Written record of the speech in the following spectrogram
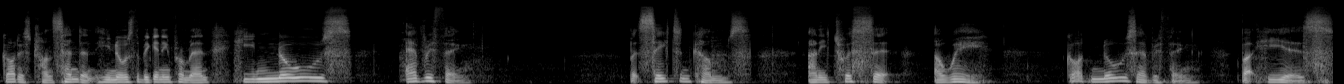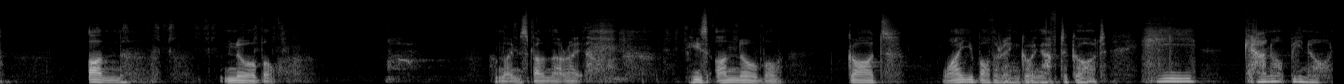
God is transcendent. He knows the beginning from end. He knows everything. But Satan comes and he twists it away. God knows everything, but he is unknowable. I'm not even spelling that right. He's unknowable. God, why are you bothering going after God? He cannot be known.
